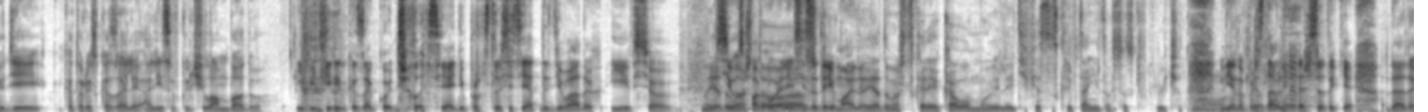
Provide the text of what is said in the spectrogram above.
людей, которые сказали, Алиса, включи ламбаду. И вечеринка закончилась, и они просто все сидят на диванах, и все. Но я все думаю, что успокоились и ск- задремали. Я думаю, что скорее Каому или Тифест со скриптонитом все-таки включат. Не, ну представляешь, все-таки, да, да,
